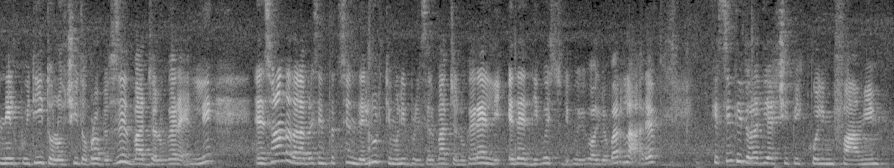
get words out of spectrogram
nel cui titolo cito proprio Selvaggia Lucarelli eh, sono andata alla presentazione dell'ultimo libro di Selvaggia Lucarelli ed è di questo di cui vi voglio parlare che si intitola 10 piccoli infami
